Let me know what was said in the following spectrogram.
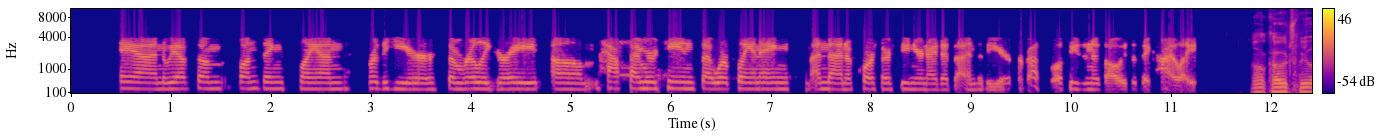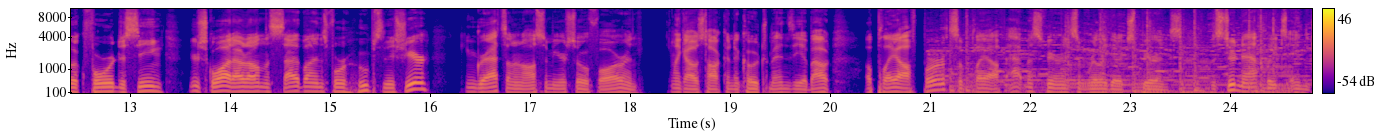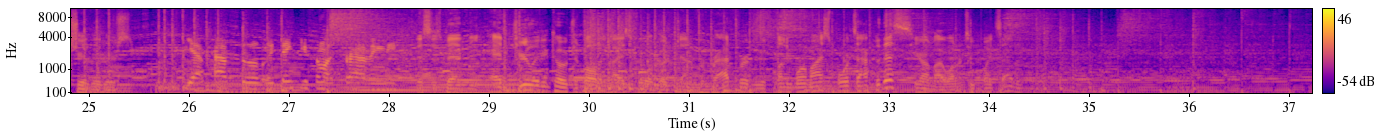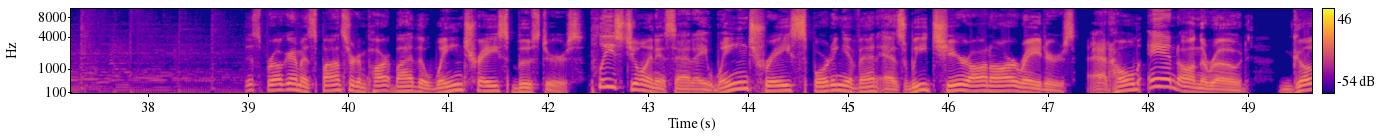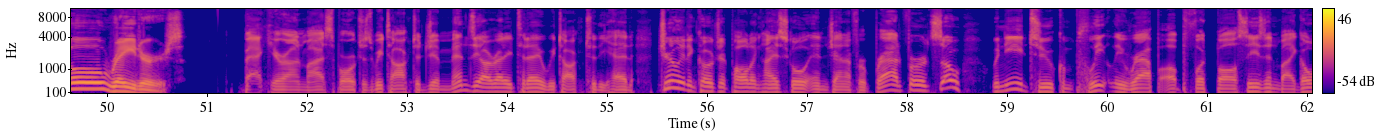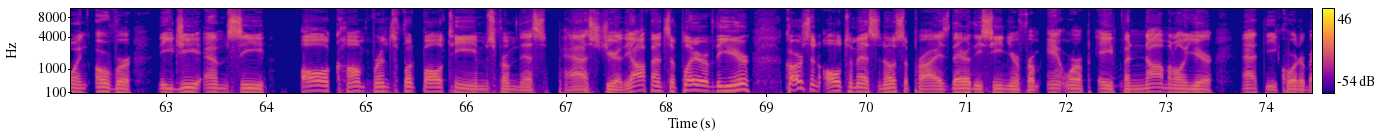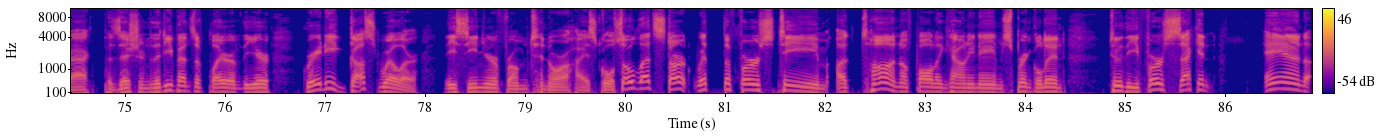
And we have some fun things planned for the year. Some really great um, halftime routines that we're planning, and then of course our senior night at the end of the year for basketball season is always a big highlight. Oh, coach, we look forward to seeing your squad out on the sidelines for hoops this year. Congrats on an awesome year so far. And like I was talking to Coach Menzie about a playoff berth, some playoff atmosphere, and some really good experience. The student athletes and the cheerleaders. Yep, absolutely. Thank you so much for having me. This has been the head cheerleading coach at Paulding High School, Coach Jennifer Bradford, with plenty more of my sports after this here on my 102.7. This program is sponsored in part by the Wayne Trace Boosters. Please join us at a Wayne Trace sporting event as we cheer on our Raiders, at home and on the road. Go Raiders! Back here on My Sports, as we talked to Jim Menzie already today, we talked to the head cheerleading coach at Paulding High School in Jennifer Bradford. So we need to completely wrap up football season by going over the GMC all conference football teams from this past year. The offensive player of the year, Carson Ultimus, no surprise there, the senior from Antwerp, a phenomenal year at the quarterback position. The defensive player of the year, Grady Gustwiller, the senior from Tinora High School. So let's start with the first team. A ton of Paulding County names sprinkled in to the first, second, and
